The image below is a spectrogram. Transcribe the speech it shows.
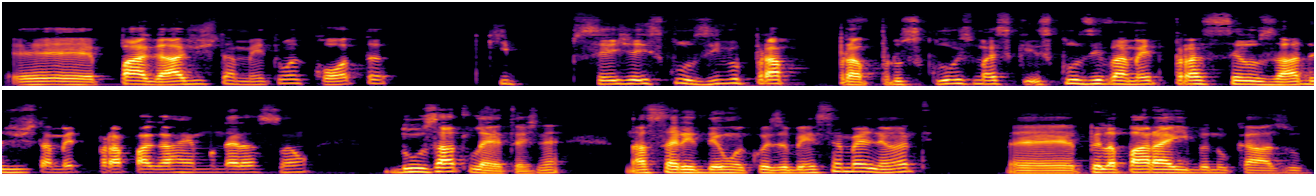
é, pagar justamente uma cota que seja exclusivo para os clubes, mas que exclusivamente para ser usada justamente para pagar a remuneração dos atletas, né? Na Série D uma coisa bem semelhante, é, pela Paraíba no caso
